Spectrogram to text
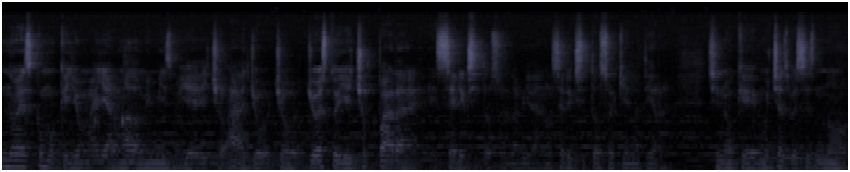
no es como que yo me haya armado a mí mismo y haya dicho, ah, yo, yo, yo estoy hecho para ser exitoso en la vida, no ser exitoso aquí en la tierra, sino que muchas veces no,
